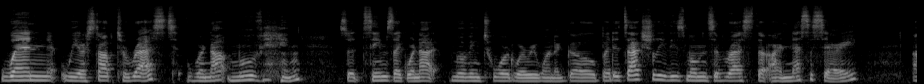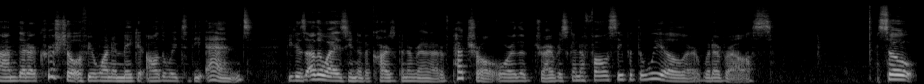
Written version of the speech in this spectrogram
When we are stopped to rest, we're not moving. So it seems like we're not moving toward where we want to go, but it's actually these moments of rest that are necessary, um, that are crucial if you want to make it all the way to the end, because otherwise, you know, the car's going to run out of petrol or the driver's going to fall asleep at the wheel or whatever else. So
